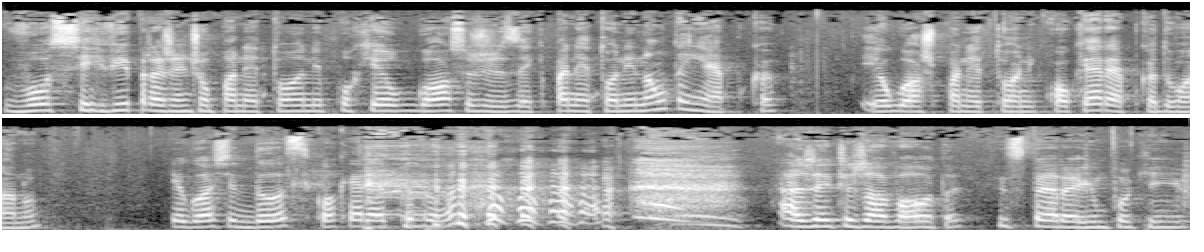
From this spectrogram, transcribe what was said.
Vou servir para a gente um panetone, porque eu gosto de dizer que panetone não tem época. Eu gosto de panetone qualquer época do ano. Eu gosto de doce qualquer época do ano. a gente já volta. Espera aí um pouquinho.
